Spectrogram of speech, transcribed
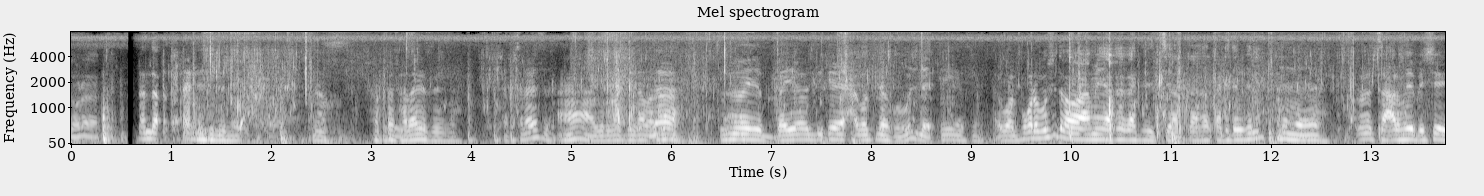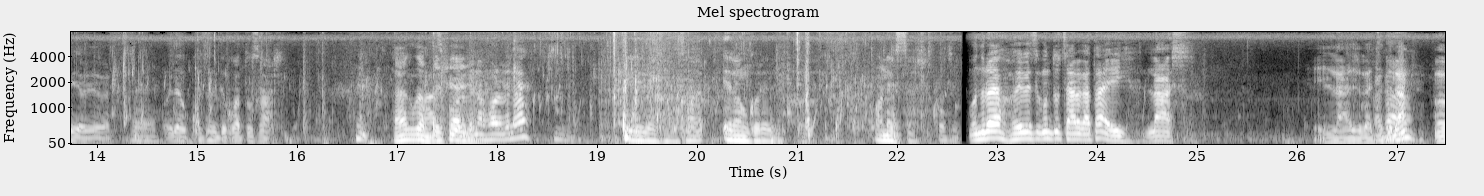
ধরা আছে। ছাড়া গেছে ছাড়া গেছে হ্যাঁ আগের বার যেটা দাদা, তুমি ওই বাইরের দিকে আগত রাখো বুঝলে? ঠিক আছে। অল্প করে বসি তো আমি একা কাটি দিচ্ছি আর কাকা কাটি দেবে এখানে মানে চার হয়ে বেশি হয়ে যাবে এবার। ওই দেখো খুচুরিতে কত একদম পড়বে না পড়বে না? এই দেখো স্যার এরম করে দিই অনেক স্যার বন্ধুরা হয়ে গেছে কিন্তু চার গাথা এই লাশ। এই লাশ গাছে দিলাম। ও।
